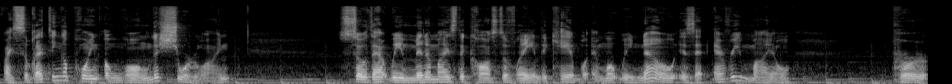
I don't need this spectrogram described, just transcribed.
by selecting a point along the shoreline so that we minimize the cost of laying the cable. And what we know is that every mile per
